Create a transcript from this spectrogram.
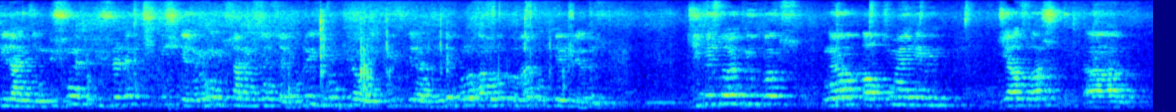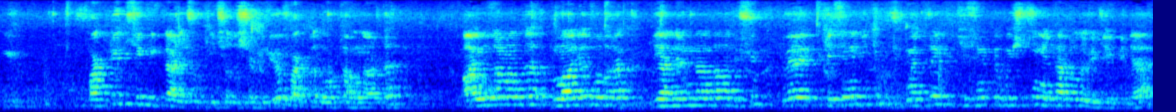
direncini düşünerek, düşürerek çıkış geriminin yükselmesine sebep oluyor. 20 kilometre yük direnciyle bunu analog olarak okuyabiliyoruz. GPS olarak Qbox Neo 6M diye bir cihaz var. E, farklı yüksekliklerde çok iyi çalışabiliyor, farklı ortamlarda. Aynı zamanda maliyet olarak diğerlerinden daha düşük ve kesinlikle 2,5 metre kesinlikle bu iş için yeterli olabilecek bir değer.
